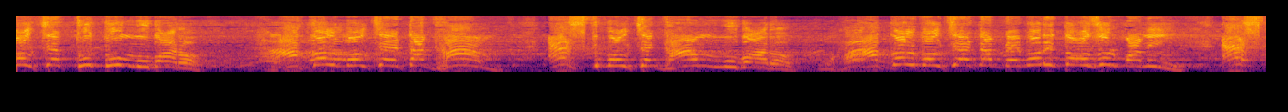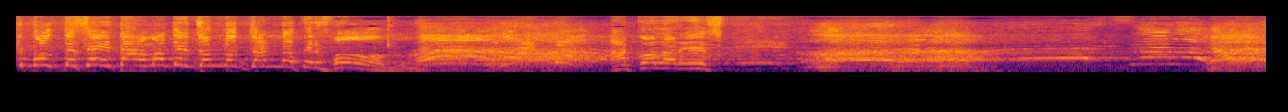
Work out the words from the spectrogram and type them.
বলছে থুতু মুবারক। আকল বলছে এটা ঘাম। এশক বলছে ঘাম মুবারক। আকল বলছে এটা ব্যবহৃত অজুর পানি। বলতেছে এটা আমাদের জন্য জান্নাতের ফল। আকল আর এশক আকল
